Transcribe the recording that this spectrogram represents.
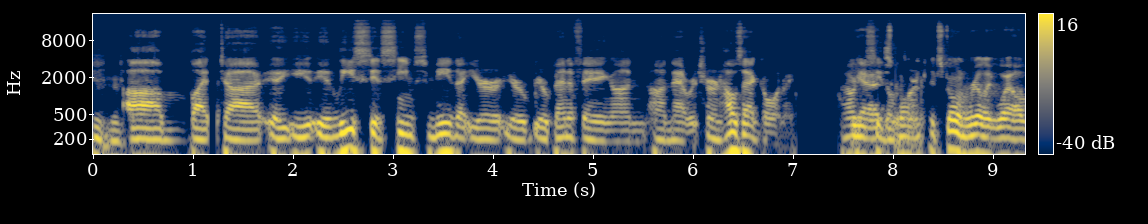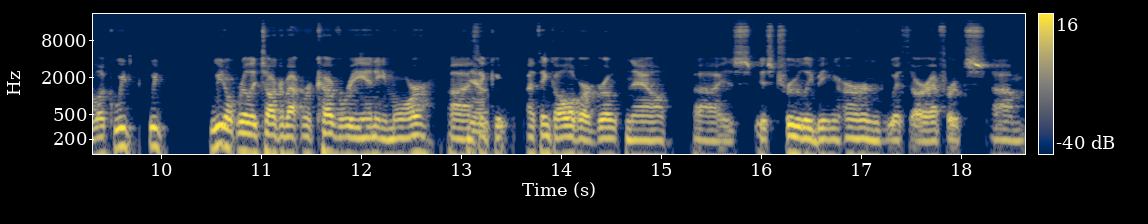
Mm-hmm. Um, but uh, at least it seems to me that you're you're you're benefiting on on that return. How's that going? Right? How do yeah, you see it's going, it's going really well. Look, we we we don't really talk about recovery anymore. Uh, I think I think all of our growth now uh, is is truly being earned with our efforts. Um,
